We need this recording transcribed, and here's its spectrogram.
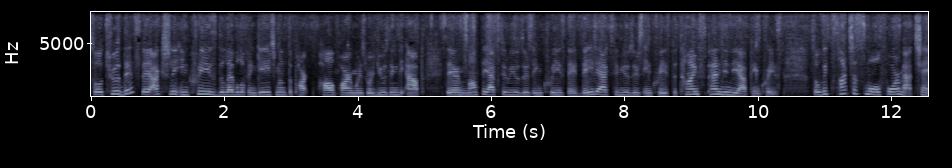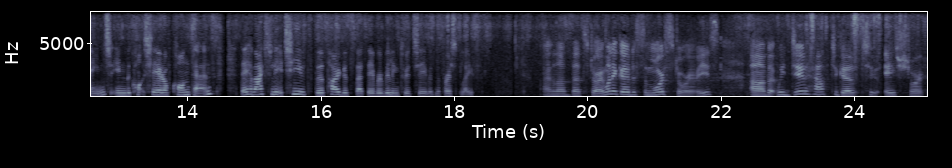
So through this, they actually increased the level of engagement, the part, how farmers were using the app. Their monthly active users increased, their daily active users increased, the time spent in the app increased. So with such a small format change in the share of content, they have actually achieved the targets that they were willing to achieve in the first place. I love that story. I want to go to some more stories, uh, but we do have to go to a short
